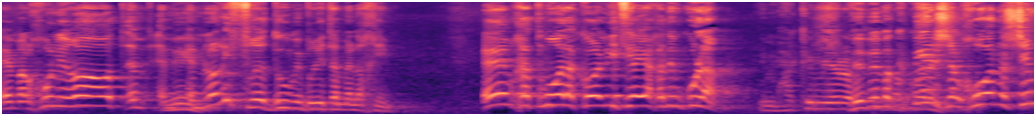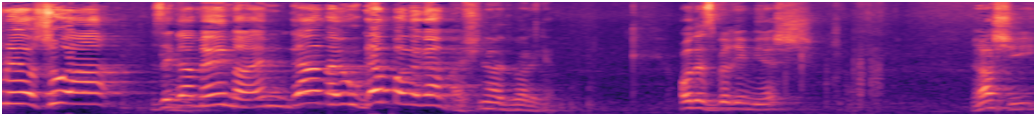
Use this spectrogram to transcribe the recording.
הם הלכו לראות, הם, הם, הם לא נפרדו מברית המלכים. הם חתמו על הקואליציה יחד עם כולם. הם מחכים לראות. ובמקביל שלחו אנשים ליהושע, זה גם המה, הם גם היו גם פה וגם פה. שני הדברים. עוד הסברים יש. רש"י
